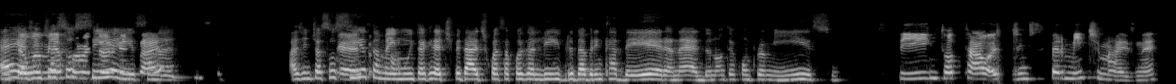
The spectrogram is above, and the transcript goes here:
É, então, a gente associa isso, né? É isso. A gente associa é, também muito a criatividade com essa coisa livre da brincadeira, né? Do não ter compromisso. Sim, total. A gente se permite mais, né?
